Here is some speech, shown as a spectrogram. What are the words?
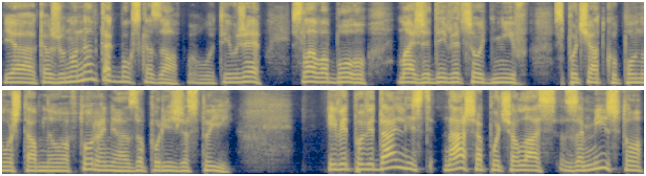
Я кажу, ну нам так Бог сказав. От, і вже, слава Богу, майже 900 днів з початку повномасштабного вторгнення Запоріжжя стоїть. І відповідальність наша почалась за місто,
